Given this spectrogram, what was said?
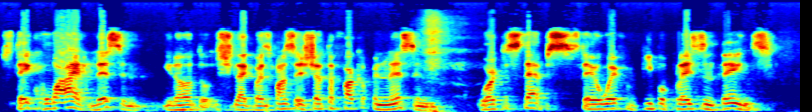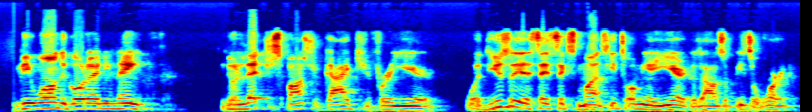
stay quiet, listen, you know, like my sponsor says, shut the fuck up and listen, work the steps, stay away from people, places, and things. Be willing to go to any length. You know, let your sponsor guide you for a year. Well, usually they say six months. He told me a year because I was a piece of work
